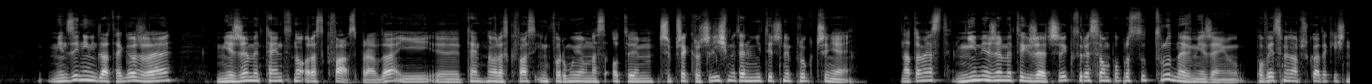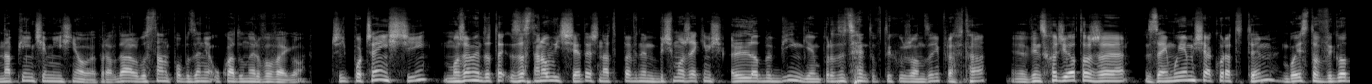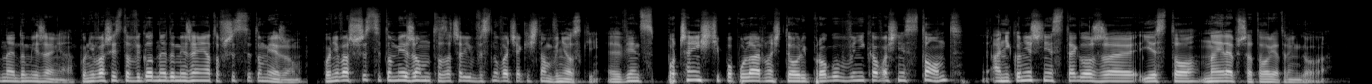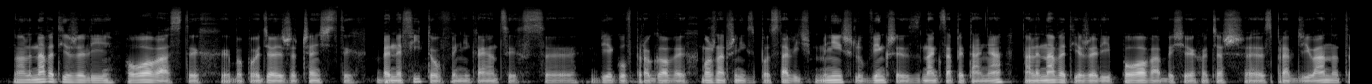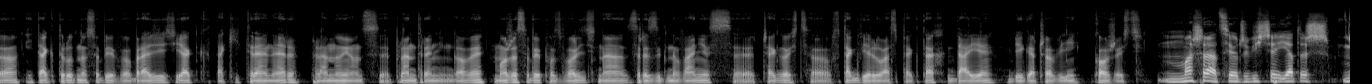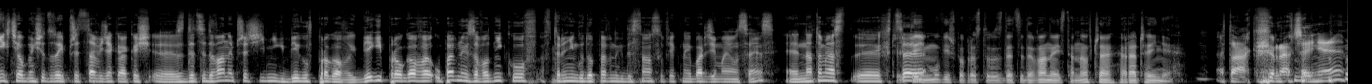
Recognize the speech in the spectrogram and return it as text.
Między innymi dlatego, że mierzymy tętno oraz kwas, prawda? I y, tętno oraz kwas informują nas o tym, czy przekroczyliśmy ten mityczny próg, czy nie. Natomiast nie mierzymy tych rzeczy, które są po prostu trudne w mierzeniu. Powiedzmy na przykład jakieś napięcie mięśniowe, prawda? Albo stan pobudzenia układu nerwowego. Czyli po części możemy zastanowić się też nad pewnym być może jakimś lobbyingiem producentów tych urządzeń, prawda? E, więc chodzi o to, że zajmujemy się akurat tym, bo jest to wygodne do mierzenia. Ponieważ jest to wygodne do mierzenia, to wszyscy to mierzą. Ponieważ wszyscy to mierzą, to zaczęli wysnuwać jakieś tam wnioski. E, więc po części popularność teorii progów wynika właśnie stąd, a niekoniecznie z tego, że jest to najlepsza teoria treningowa. No ale nawet jeżeli połowa z tych, bo powiedziałeś, że część z tych benefitów wynikających z biegów progowych, można przy nich postawić mniejszy lub większy znak zapytania, ale nawet jeżeli połowa by się chociaż e, sprawdziła, no to i tak trudno sobie wyobrazić, jak taki trener, planując plan treningowy, może sobie pozwolić na zrezygnowanie z e, czegoś, co w tak wielu aspektach daje biegaczowi korzyść. Masz rację, oczywiście. Ja też nie chciałbym się tutaj przedstawić jako jakiś e, zdecydowany przeciwnik biegu biegów progowych. Biegi progowe u pewnych zawodników w treningu do pewnych dystansów jak najbardziej mają sens. E, natomiast yy, chcę... Czyli ty mówisz po prostu zdecydowane i stanowcze, raczej nie. E, tak, raczej nie.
